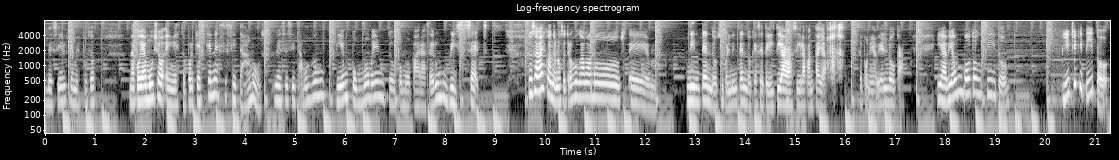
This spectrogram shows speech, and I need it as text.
decir que mi esposo me apoya mucho en esto, porque es que necesitamos, necesitamos un tiempo, un momento como para hacer un reset. Tú sabes cuando nosotros jugábamos eh, Nintendo, Super Nintendo, que se tilteaba así la pantalla, se ponía bien loca. Y había un botoncito bien chiquitito.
